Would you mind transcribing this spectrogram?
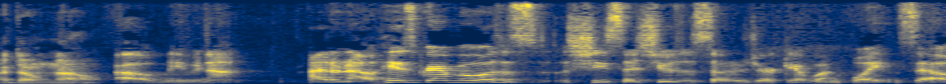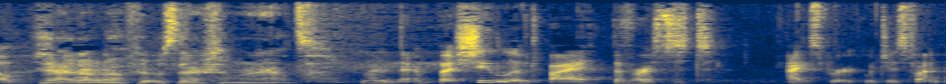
I don't know. Oh, maybe not. I don't know. His grandma was. A, she said she was a soda jerk at one point. So Yeah, I don't know if it was there somewhere else. there, but she lived by the first iceberg, which is fun.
